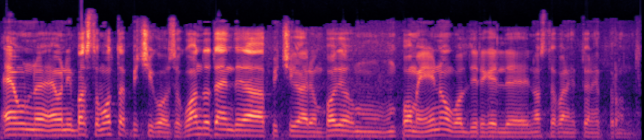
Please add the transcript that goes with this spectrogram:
è un, è un impasto molto appiccicoso. Quando tende a appiccicare un po', di- un- un po' meno vuol dire che il nostro panettone è pronto.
